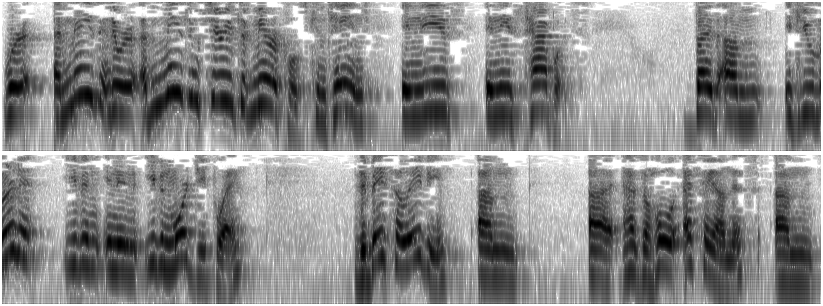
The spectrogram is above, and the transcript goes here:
were amazing. There were amazing series of miracles contained in these, in these tablets. But um, if you learn it even in an even more deep way, the Beis Halevi um, uh, has a whole essay on this, um,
